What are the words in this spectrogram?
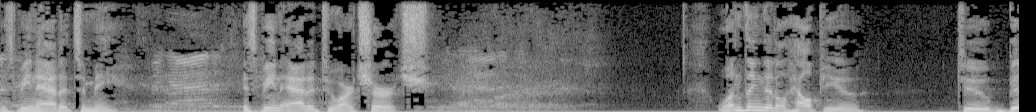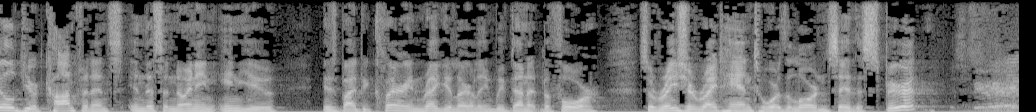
It's being added to me. It's being added to our church. One thing that'll help you to build your confidence in this anointing in you is by declaring regularly, and we've done it before. So raise your right hand toward the Lord and say, The Spirit, the Spirit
